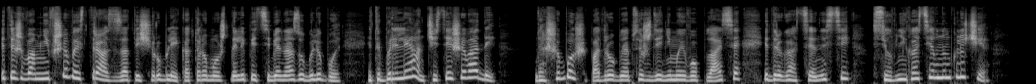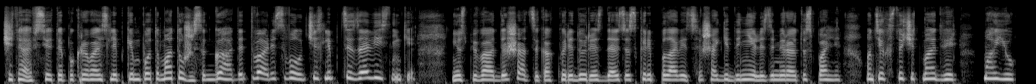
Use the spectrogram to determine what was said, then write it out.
Это же вам не вшивая страза за тысячу рублей, которую может налепить себе на зубы любой. Это бриллиант чистейшей воды. Дальше больше подробное обсуждение моего платья и драгоценностей. Все в негативном ключе. Читая все это, покрываясь липким потом от ужаса. Гады, твари, сволочи, слепцы, завистники. Не успеваю дышаться, как в коридоре сдается скрип половицы. Шаги Даниэля замирают у спальни. Он тихо стучит в мою дверь. Мою.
